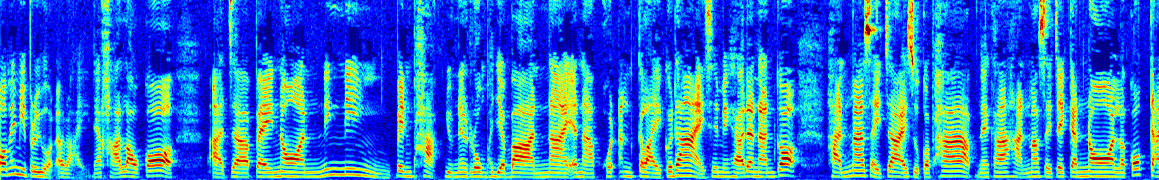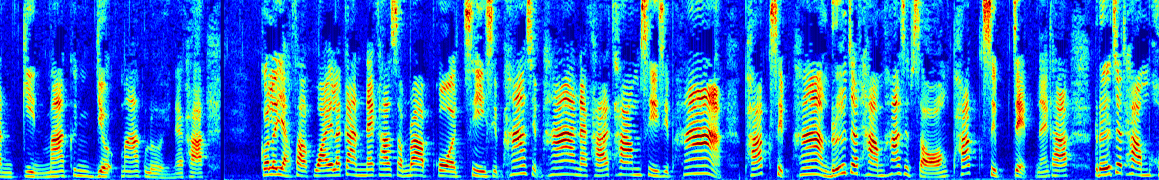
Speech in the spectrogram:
็ไม่มีประโยชน์อะไรนะคะ เราก็อาจจะไปนอนนิ่งๆ เป็นผักอยู่ในโรงพยาบาลในอนาคตอันไกลก็ได้ใช่ไหมคะ ดังนั้นก็หันมาใส่ใจสุขภาพนะคะ หันมาใส่ใจการนอนแล้วก็การกินมากขึ้นเยอะมากเลยนะคะ ก็เลยอยากฝากไว้แล้วกันนะคะสำหรับกฎ 45-15 นะคะทำ45 พัก 15 หรือจะทำ52 พัก 17 นะคะ หรือจะทำ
